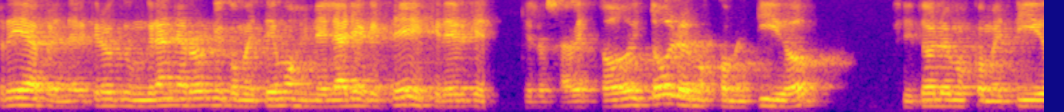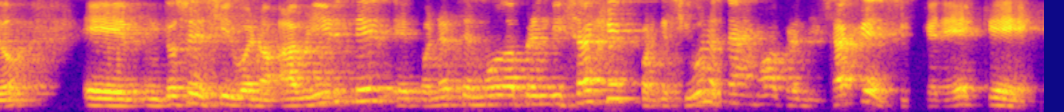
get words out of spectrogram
reaprender. Creo que un gran error que cometemos en el área que esté es creer que, lo sabes todo, y todo lo hemos cometido, si todo lo hemos cometido. Eh, entonces decir, bueno, abrirte, eh, ponerte en modo aprendizaje, porque si vos no estás en modo aprendizaje, si crees que,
